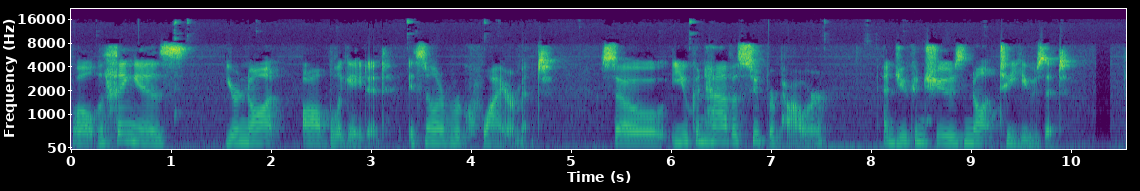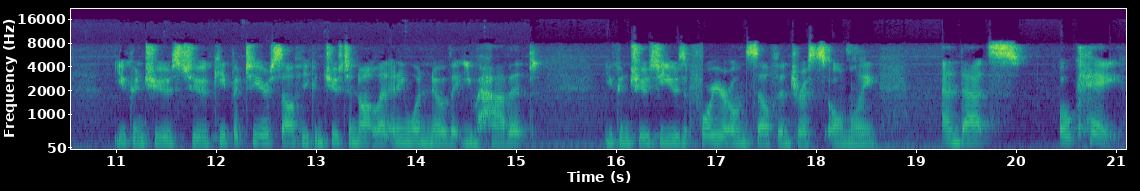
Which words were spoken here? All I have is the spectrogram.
Well, the thing is, you're not obligated, it's not a requirement. So you can have a superpower and you can choose not to use it. You can choose to keep it to yourself, you can choose to not let anyone know that you have it. You can choose to use it for your own self interests only and that's okay.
